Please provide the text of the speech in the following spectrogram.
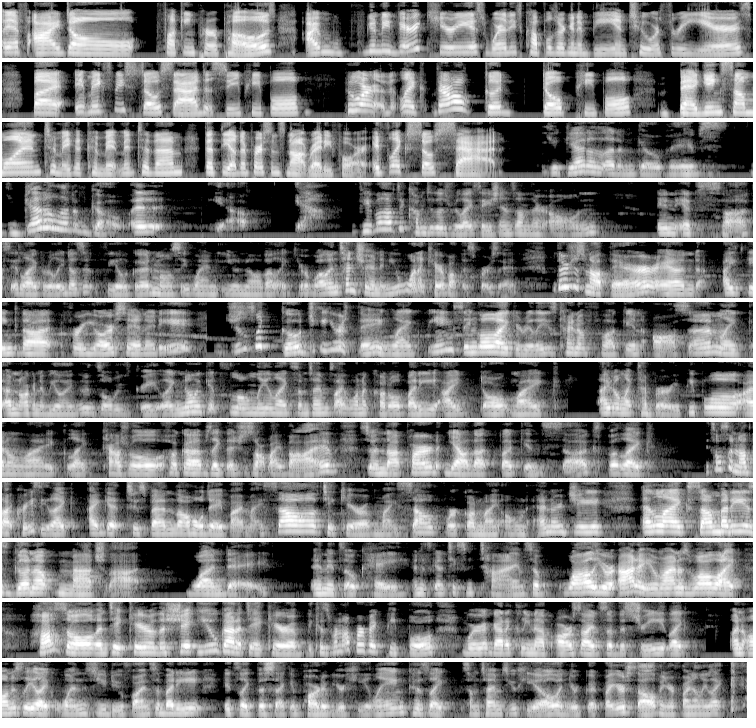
if I don't fucking propose. I'm gonna be very curious where these couples are gonna be in two or three years. But it makes me so sad to see people who are like, they're all good dope people begging someone to make a commitment to them that the other person's not ready for. It's like so sad. You gotta let him go, babes. You gotta let him go. Yeah, yeah people have to come to those realizations on their own and it sucks. It like really doesn't feel good mostly when you know that like you're well intentioned and you want to care about this person. But they're just not there and i think that for your sanity just like go do your thing. Like being single like really is kind of fucking awesome. Like i'm not gonna be like it's always great. Like no it gets lonely like sometimes i want to cuddle buddy. I don't like I don't like temporary people. I don't like like casual hookups. Like that's just not my vibe. So in that part, yeah, that fucking sucks. But like it's also not that crazy. Like I get to spend the whole day by myself, take care of myself, work on my own energy, and like somebody is gonna match that one day. And it's okay. And it's gonna take some time. So while you're at it, you might as well like hustle and take care of the shit you gotta take care of because we're not perfect people. We're gotta clean up our sides of the street. Like, and honestly like once you do find somebody it's like the second part of your healing because like sometimes you heal and you're good by yourself and you're finally like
